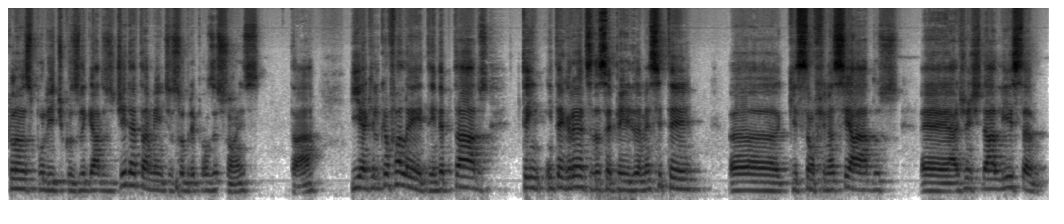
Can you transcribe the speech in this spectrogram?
clãs políticos ligados diretamente sobre posições, tá? E aquilo que eu falei, tem deputados, tem integrantes da CPI do MST uh, que são financiados. É, a gente dá a lista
